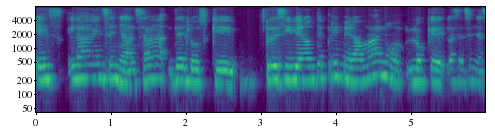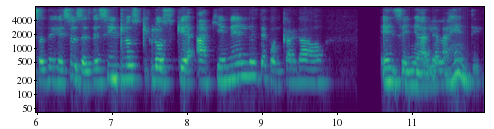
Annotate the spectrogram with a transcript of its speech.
Es la enseñanza de los que recibieron de primera mano lo que las enseñanzas de Jesús, es decir, los, los que a quien él les dejó encargado enseñarle a la gente.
